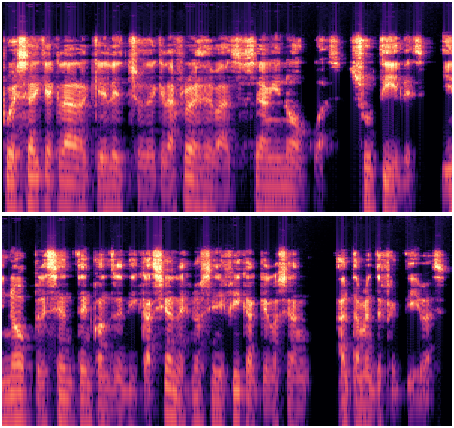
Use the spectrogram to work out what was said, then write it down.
pues hay que aclarar que el hecho de que las flores de Bach sean inocuas, sutiles y no presenten contraindicaciones no significa que no sean altamente efectivas.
